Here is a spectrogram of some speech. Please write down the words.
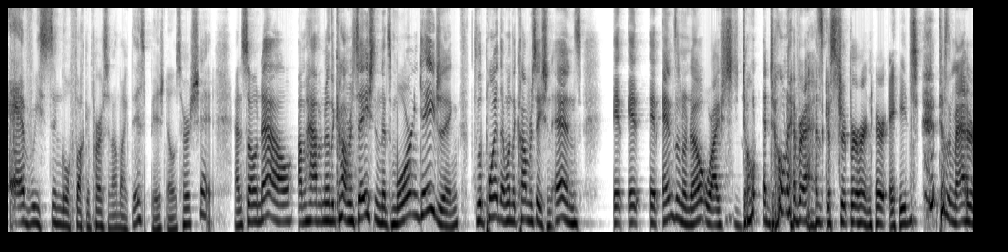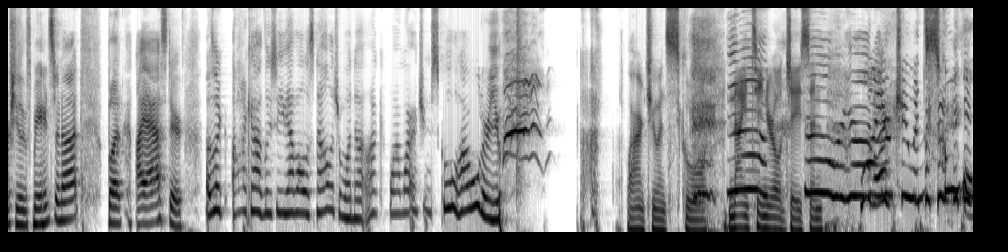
Every single fucking person. I'm like, this bitch knows her shit. And so now I'm having another conversation that's more engaging to the point that when the conversation ends, it it it ends on a note where I don't don't ever ask a stripper her, her age. It doesn't matter if she's experienced or not. But I asked her. I was like, "Oh my god, Lucy, you have all this knowledge and whatnot. Like, why, why aren't you in school? How old are you?" Why aren't you in school? 19 year old Jason. Oh my god! aren't you in school?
